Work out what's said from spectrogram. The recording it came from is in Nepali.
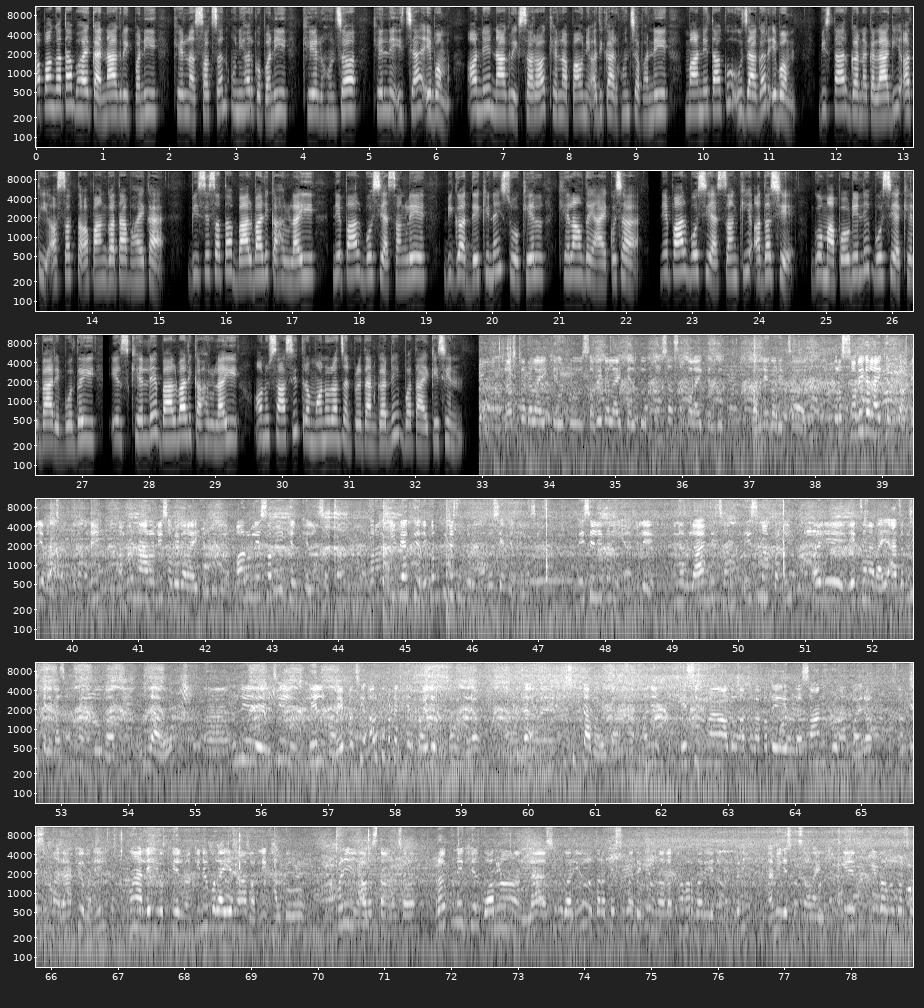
अपाङ्गता भएका नागरिक पनि खेल्न सक्छन्। उनीहरूको पनि खेल हुन्छ खेल्ने इच्छा एवं अन्य नागरिक सरह खेल्न पाउने अधिकार हुन्छ भन्ने मान्यताको उजागर एवं विस्तार गर्नका लागि अति अशक्त अपाङ्गता भएका विशेषतः बालबालिकाहरूलाई नेपाल बोसिया सङ्घले विगतदेखि नै सो खेल खेलाउँदै आएको छ। नेपाल बोसिया सङ्घकी अध्यक्ष गोमा पौडेलले बोसिया खेलबारे बोल्दै यस खेलले बालबालिकाहरूलाई अनुशासित र मनोरञ्जन प्रदान गर्ने बताएकी छिन्। राष्ट्रका लागि खेलकुद सबैका लागि खेलकुद अनुशासनका लागि खेलकुद भन्ने गरिन्छ होइन। तर सबैका लागि खेलकुद हामीले भन्छौँ किनभने हाम्रो नारा नै सबैका लागि खेलकुद अरूले सबै खेल खेल्न सक्छन् तर यी व्यक्तिहरूले कम्पिटिसनको रूपमा रसिया खेल खेल्न सक्छन्। त्यसैले पनि हामीले यिनीहरू लाभान्वित छन्। त्यसमा पनि अहिले एकजना भाइ आज पनि खेलेका छन्। उहाँको घर चाहिँ हुम्ला हो उनले चाहिँ खेल भएपछि अर्कोपटक खेल कहिले हुन्छ भनेर उत्सुकता भएका हुन्छन्। अनि फेसबुकमा अब अथवा कतै एउटा सानो प्रोग्राम भएर फेसबुकमा राख्यो भने उहाँले यो खेलमा किन बोलाइएन भन्ने खालको पनि अवस्था आउँछ। र कुनै खेल गर्न ला सुरु गरियो तर देख्यो उनीहरूलाई खबर गरिएन भने पनि हामी यसमा सहभागी के के गर्नुपर्छ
